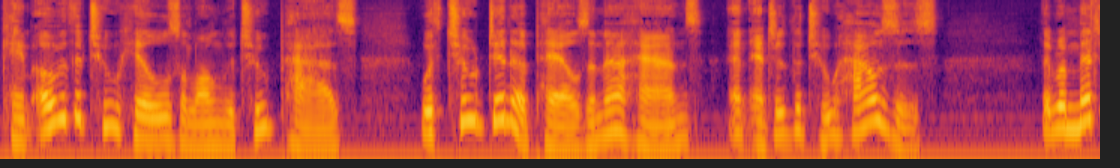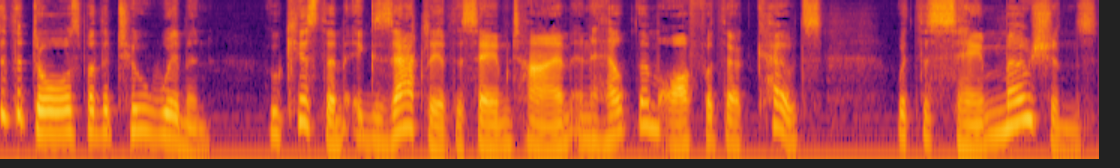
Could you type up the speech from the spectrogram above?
came over the two hills along the two paths, with two dinner pails in their hands, and entered the two houses. They were met at the doors by the two women, who kissed them exactly at the same time, and helped them off with their coats with the same motions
